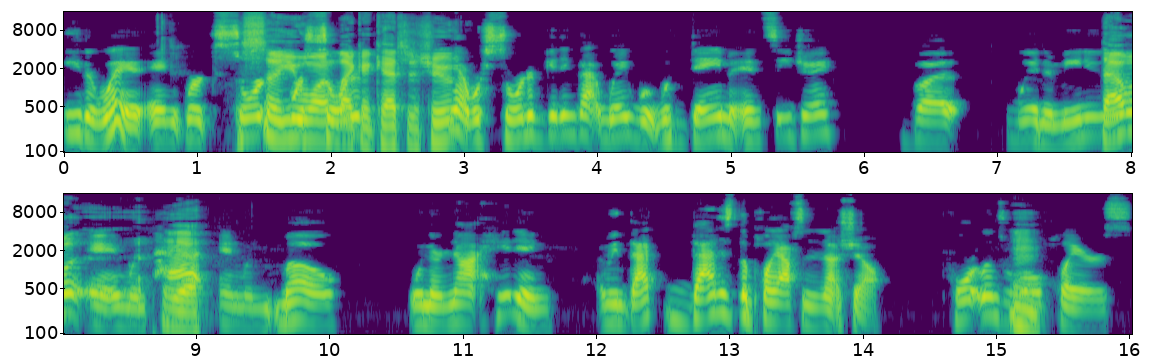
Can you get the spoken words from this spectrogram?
either way, and we're sort. so you want sort like of- a catch and shoot? yeah, we're sort of getting that way with, with Dame and CJ, but when Aminu That wa- and when Pat and when Mo, when they're not hitting, I mean that that is the playoffs in a nutshell. Portland's Mm. role players,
